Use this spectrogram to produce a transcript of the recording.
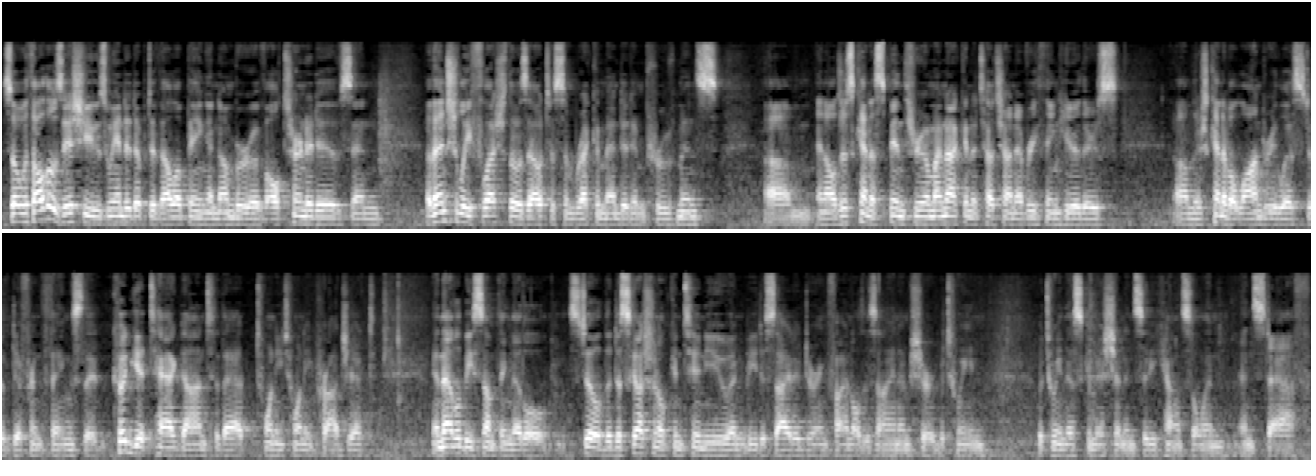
So with all those issues, we ended up developing a number of alternatives and eventually fleshed those out to some recommended improvements. Um, and I'll just kind of spin through them. I'm not going to touch on everything here. There's um, there's kind of a laundry list of different things that could get tagged on to that 2020 project. And that'll be something that'll still, the discussion will continue and be decided during final design, I'm sure, between, between this commission and city council and, and staff.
